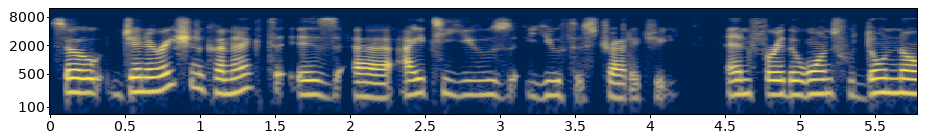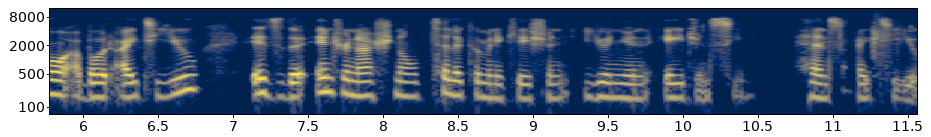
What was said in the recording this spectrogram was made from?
So Generation Connect is uh, ITU's youth strategy. And for the ones who don't know about ITU, it's the International Telecommunication Union Agency. hence ITU.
